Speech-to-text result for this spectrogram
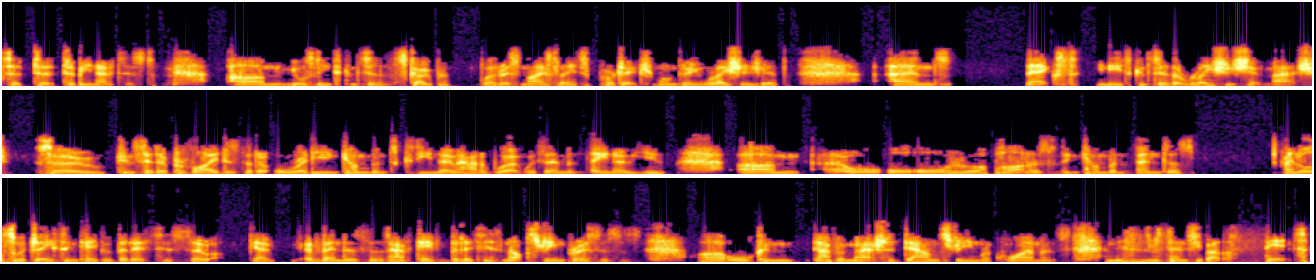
to, to, to be noticed. Um, you also need to consider the scope, whether it's an isolated project or an ongoing relationship. And Next, you need to consider the relationship match. So consider providers that are already incumbent because you know how to work with them and they know you, um, or, or, or who are partners with incumbent vendors and also adjacent capabilities. So you know, vendors that have capabilities in upstream processes uh, or can have a match to downstream requirements. And this is essentially about the fit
